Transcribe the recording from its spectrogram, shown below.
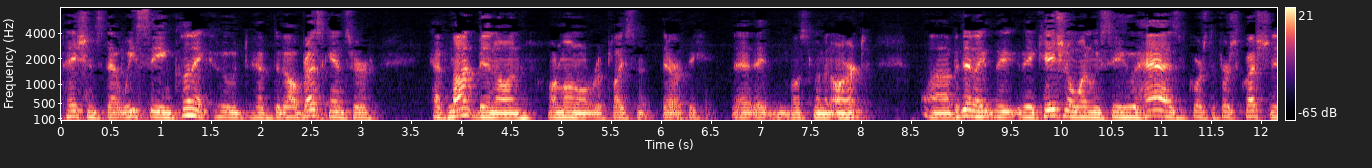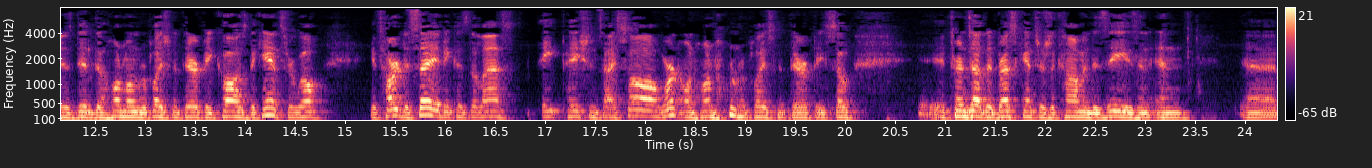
patients that we see in clinic who have developed breast cancer have not been on hormonal replacement therapy. They, they, most women aren't. Uh, but then the, the, the occasional one we see who has, of course, the first question is, did the hormone replacement therapy cause the cancer? Well, it's hard to say because the last eight patients I saw weren't on hormone replacement therapy. So it turns out that breast cancer is a common disease and, and uh,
